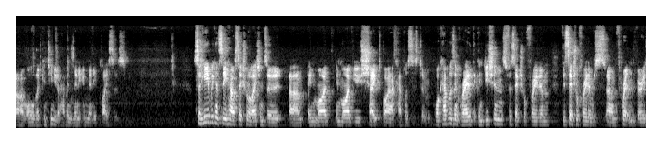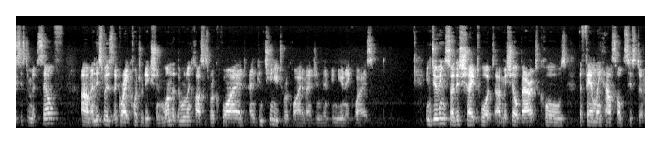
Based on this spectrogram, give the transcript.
uh, or that continue to happen in many, in many places. So here we can see how sexual relations are, um, in my in my view, shaped by our capitalist system. While capitalism created the conditions for sexual freedom, this sexual freedom um, threatened the very system itself, um, and this was a great contradiction, one that the ruling classes required and continue to require to manage in, in unique ways. In doing so, this shaped what uh, Michelle Barrett calls the family household system,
